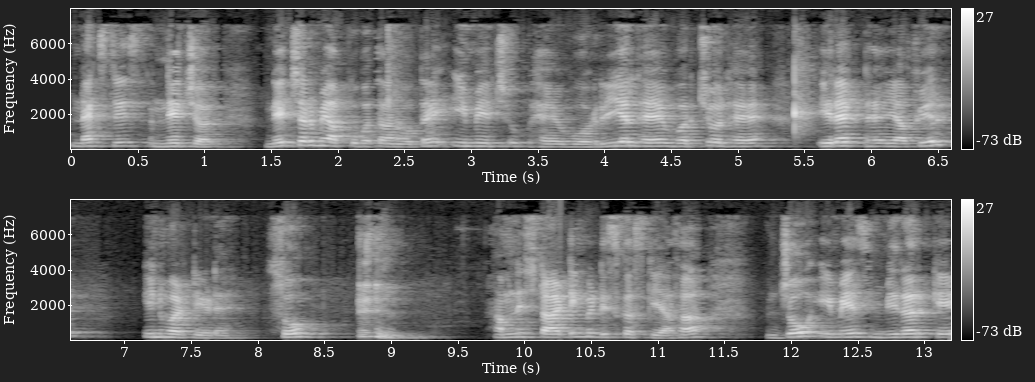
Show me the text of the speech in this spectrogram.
next is nature nature में आपको बताना होता है इमेज है वो रियल है वर्चुअल है इरेक्ट है या फिर इन्वर्टेड है। सो so, हमने स्टार्टिंग में डिस्कस किया था जो इमेज मिरर के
